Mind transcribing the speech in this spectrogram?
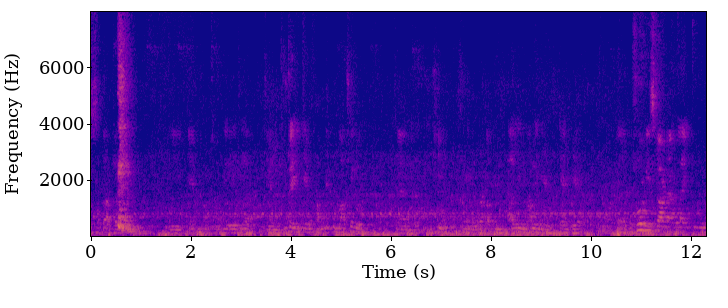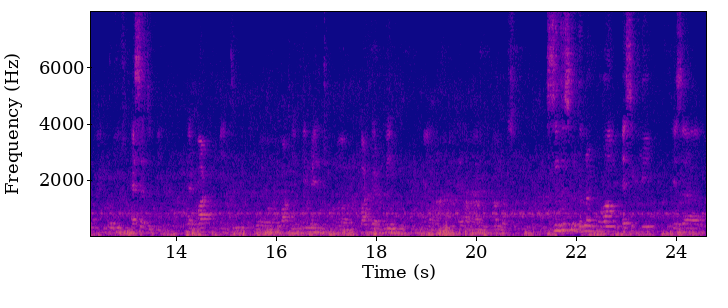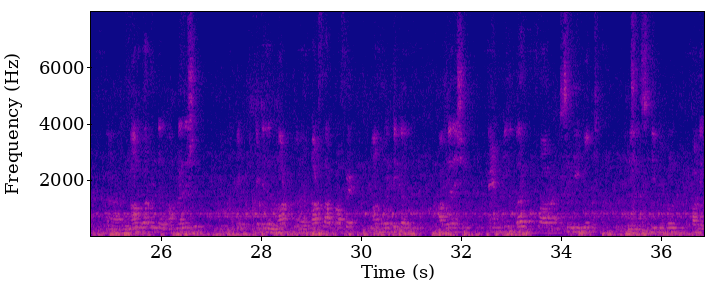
And. And and. Uh, before we start, I would like to introduce SSDP, that what we do, uh, what we implement, or what we are doing uh. Synthesis Government Program basically is a uh, non-governmental organization. It, it is a not uh, not-for-profit, non-political organization, and we work for Sindhi youth, uh, Sindhi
